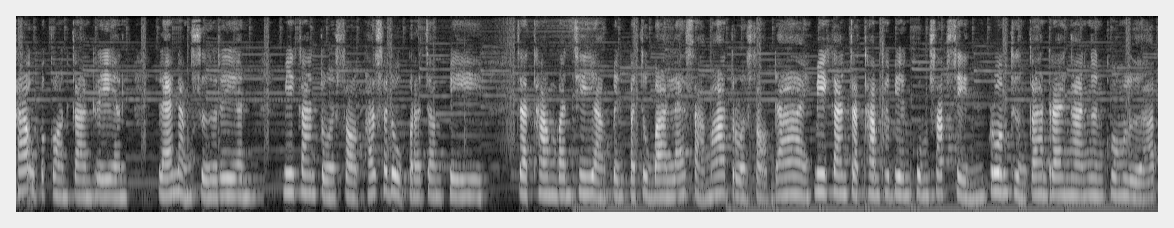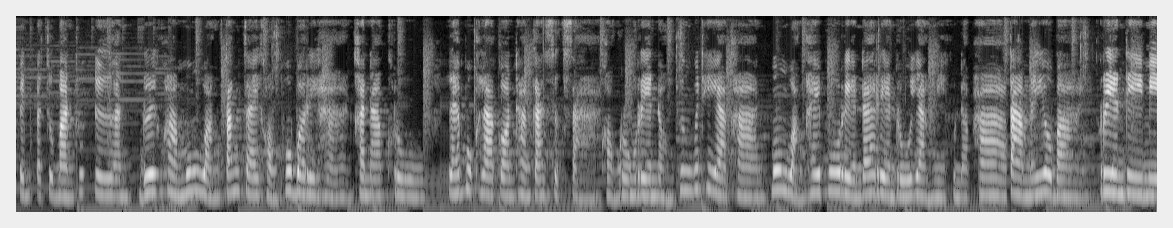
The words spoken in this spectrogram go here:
ค่าอุปกรณ์การเรียน และหนังสือเรียน มีการตรวจสอบพัสดุประจำปี จัดทำบัญชีอย่างเป็นปัจจุบันและสามารถตรวจสอบได้ มีการจัดทำทะเบียนคุมทรัพย์สิน รวมถึงการรายงานเงินคงเหลือเป็นปัจจุบันทุกเดือน ด้วยความมุ่งหวังตั้งใจของผู้บริหาร คณะครู และบุคลากรทางการศึกษาของโรงเรียนหนองพึ่งวิทยาคาร มุ่งหวังให้ผู้เรียนได้เรียนรู้อย่างมีคุณภาพ ตามนโยบาย เรียนดีมี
